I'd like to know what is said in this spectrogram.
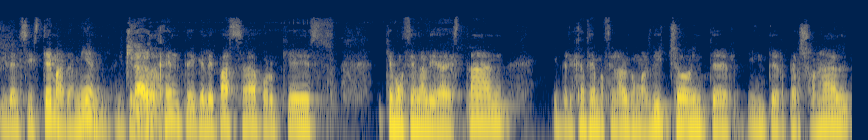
Y del sistema también, en la gente, qué le pasa, por qué, es, qué emocionalidad están, inteligencia emocional, como has dicho, interpersonal,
